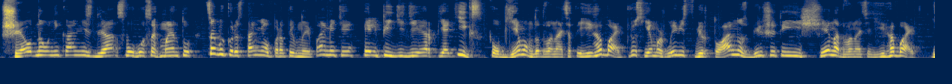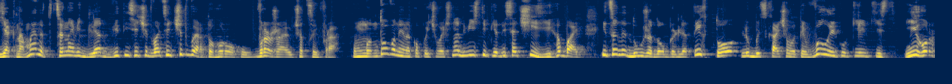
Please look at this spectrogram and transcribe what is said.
Ще одна унікальність для свого сегменту це використання оперативної пам'яті LPDDR5X об'ємом до 12 ГБ, плюс є можливість віртуально збільшити її ще на 12 ГБ. Як на мене, це навіть для 2024 року вражаюча цифра. Вмонтований накопичувач на 256 ГБ, і це не дуже добре для тих, хто любить скачувати велику кількість ігор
